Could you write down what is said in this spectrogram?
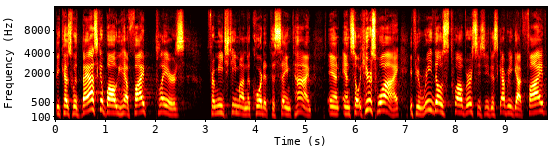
because with basketball, you have five players from each team on the court at the same time. And, and so here's why. If you read those 12 verses, you discover you got five,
